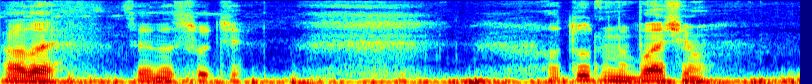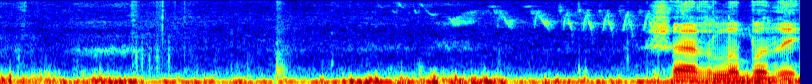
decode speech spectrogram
Але це не суті. Отут ми бачимо шар лободи.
